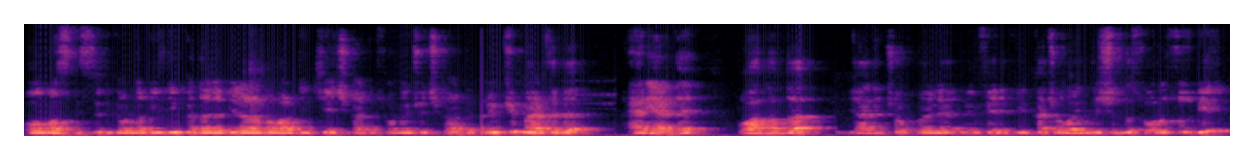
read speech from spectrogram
olmasını istedik. Orada bildiğim kadarıyla bir araba vardı, ikiye çıkardık, sonra üçe çıkardık. Mümkün mertebe her yerde bu anlamda yani çok böyle münferit birkaç olayın dışında sorunsuz bir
